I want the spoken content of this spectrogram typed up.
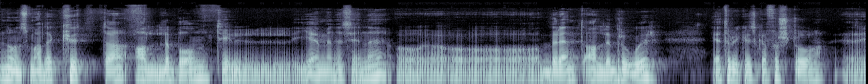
noen som hadde kutta alle bånd til hjemmene sine og, og, og, brent alle broer. Jeg tror ikke vi skal forstå eh,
